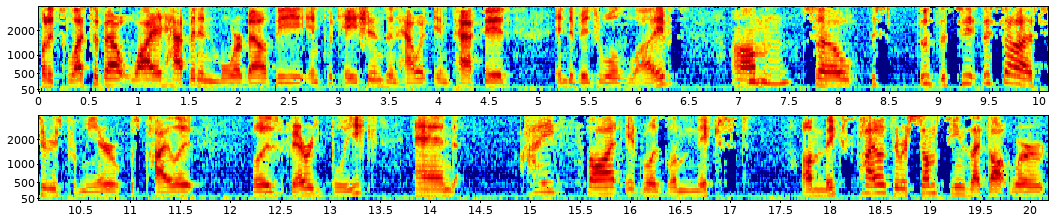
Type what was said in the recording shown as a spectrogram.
but it's less about why it happened and more about the implications and how it impacted individuals' lives. Um, So this this this, this uh, series premiere, was pilot, was very bleak, and I thought it was a mixed a mixed pilot. There were some scenes I thought were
